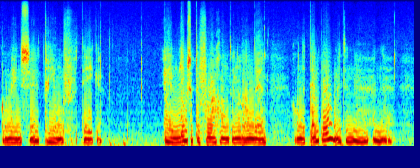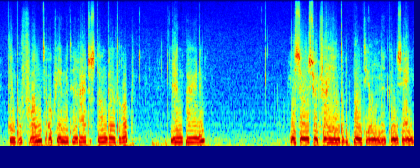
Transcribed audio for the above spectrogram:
Romeins triomfteken. En links op de voorgrond een ronde, ronde tempel met een, een tempelfront, ook weer met een ruiterstandbeeld erop. Renpaarden. Dit zou een soort variant op het Pantheon kunnen zijn.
